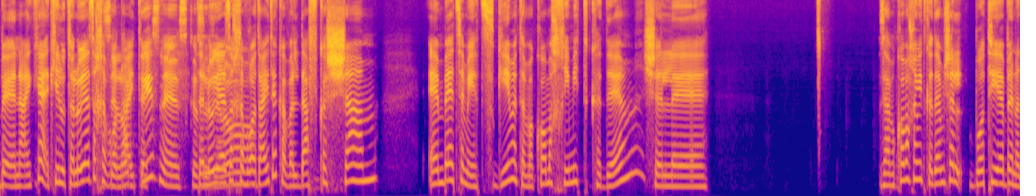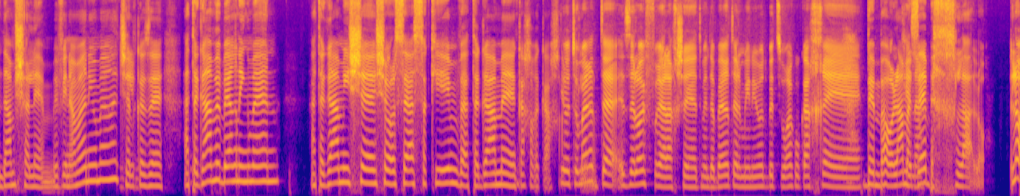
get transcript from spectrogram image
בעיניי כן, כאילו תלוי איזה זה חברות לא הייטק. ביזנס כזה, תלוי זה איזה לא... חברות הייטק, אבל דווקא שם, הם בעצם מייצגים את המקום הכי מתקדם של... אה, זה המקום הכי מתקדם של בוא תהיה בן אדם שלם, מבינה מה אני אומרת? של כזה, אתה גם ב Burning Man, אתה גם איש אה, שעושה עסקים, ואתה גם אה, ככה וככה. כאילו, את אומרת, אה, זה לא הפריע לך שאת מדברת על מיניות בצורה כל כך... כאילו. בעולם. הזה בכלל לא. לא,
